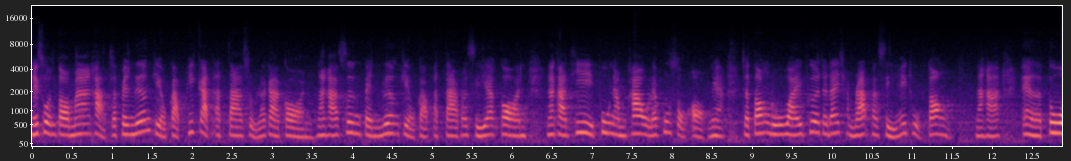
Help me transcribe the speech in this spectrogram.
ในส่วนต่อมาค่ะจะเป็นเรื่องเกี่ยวกับพิกัดอัตราศุลกากรนะคะ ซึ่งเป็นเรื่องเกี่ยวกับอัตราภาษีอากรนะคะ ที่ผู้นำเข้าและผู้ส่งออกเนี่ยจะต้องรู้ไว้เพื่อจะได้ชำระภาษีให้ถูกต้องนะคะตัว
